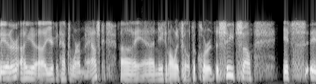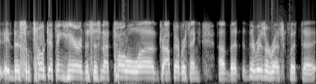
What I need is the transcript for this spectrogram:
theater, uh, you're going to have to wear a mask, uh, and you can only fill up a quarter of the seats. So it's it, it, there's some toe dipping here. This is not total uh, drop everything, uh, but there is a risk, but uh,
